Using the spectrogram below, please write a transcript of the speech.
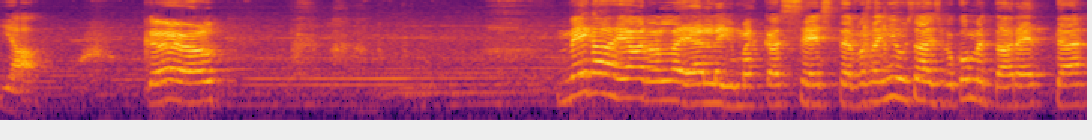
ja girl. Mega hea on olla jälle jumekas, sest ma sain jõusaalis juba kommentaare, et äh,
